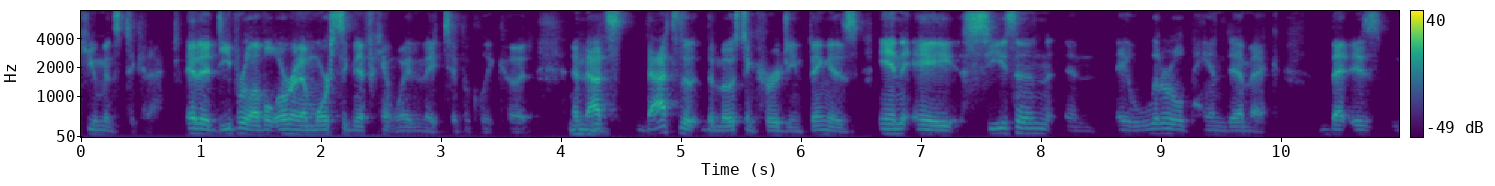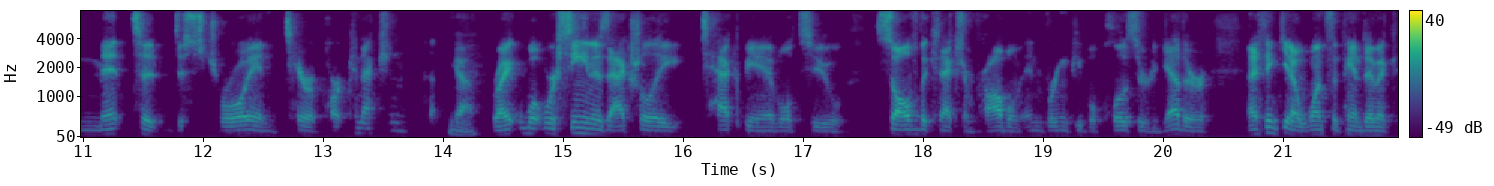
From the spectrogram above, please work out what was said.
humans to connect at a deeper level or in a more significant way than they typically could and mm-hmm. that's that's the, the most encouraging thing is in a season and a literal pandemic that is meant to destroy and tear apart connection yeah right what we're seeing is actually tech being able to solve the connection problem and bring people closer together. And I think you know once the pandemic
